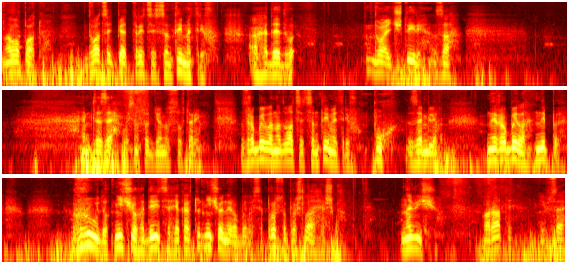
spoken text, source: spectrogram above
На лопату. 25-30 сантиметрів. АГД 2,4 за МТЗ 892. Зробила на 20 сантиметрів пух землю. Не робила ні грудок, нічого. Дивіться, яка тут нічого не робилося. Просто пройшла гешка. Навіщо? Орати і все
